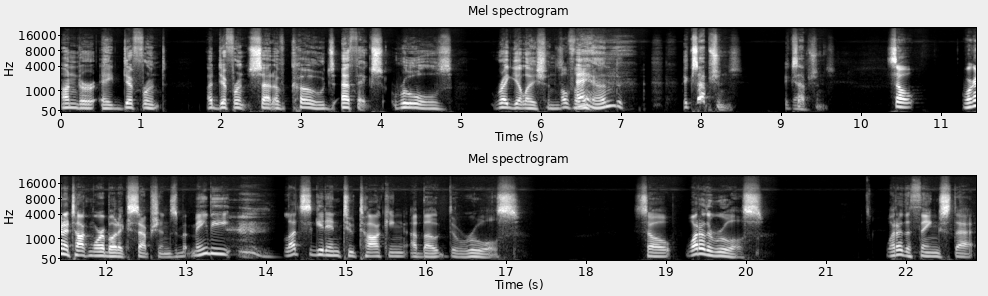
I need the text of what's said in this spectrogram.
under a different a different set of codes, ethics, rules, regulations, Hopefully. and exceptions. Exceptions. So we're going to talk more about exceptions, but maybe let's get into talking about the rules. So, what are the rules? What are the things that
